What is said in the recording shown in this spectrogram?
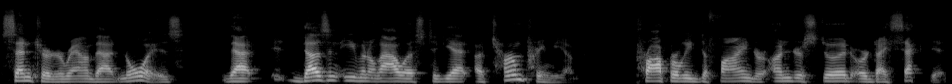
centered around that noise that doesn't even allow us to get a term premium properly defined or understood or dissected,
